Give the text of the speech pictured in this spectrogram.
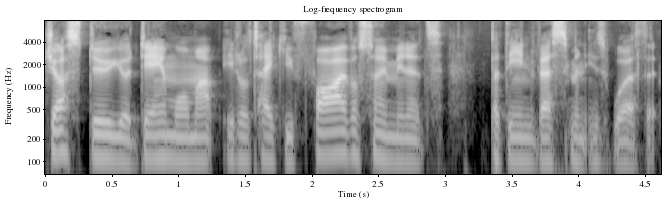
just do your damn warm up. It'll take you five or so minutes, but the investment is worth it.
